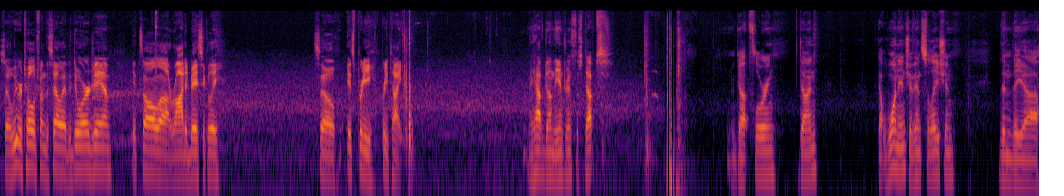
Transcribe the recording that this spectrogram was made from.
So we were told from the seller at the door jamb, it's all uh, rotted basically. So it's pretty, pretty tight. They have done the entrance, the steps. We've got flooring done. We've Got one inch of insulation, then the uh,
